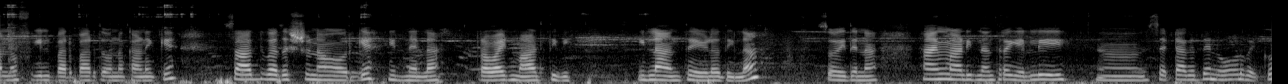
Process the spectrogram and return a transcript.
ಅನ್ನೋ ಫೀಲ್ ಬರಬಾರ್ದು ಅನ್ನೋ ಕಾರಣಕ್ಕೆ ಸಾಧ್ಯವಾದಷ್ಟು ನಾವು ಅವ್ರಿಗೆ ಇದನ್ನೆಲ್ಲ ಪ್ರೊವೈಡ್ ಮಾಡ್ತೀವಿ. ಇಲ್ಲ ಅಂತ ಹೇಳೋದಿಲ್ಲ. ಸೊ ಇದನ್ನು ಹ್ಯಾಂಗ್ ಮಾಡಿದ ನಂತರ ಎಲ್ಲಿ ಸೆಟ್ ಆಗುತ್ತೆ ನೋಡಬೇಕು.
